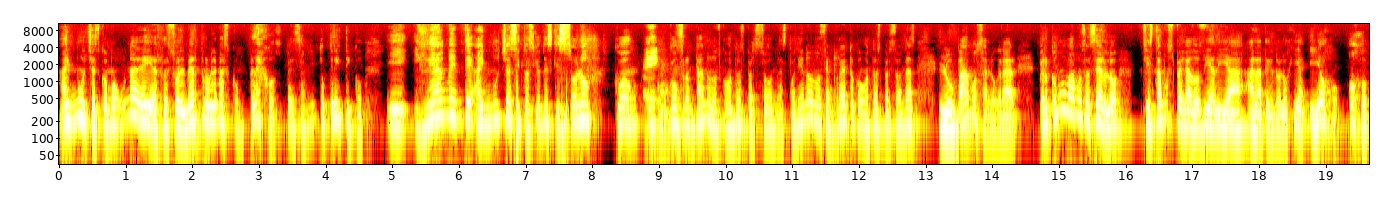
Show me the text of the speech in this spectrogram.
hay muchas, como una de ellas, resolver problemas complejos, pensamiento crítico. Y, realmente hay muchas situaciones que solo con, eh, confrontándonos con otras personas, poniéndonos en reto con otras personas, lo vamos a lograr. Pero ¿cómo vamos a hacerlo si estamos pegados día a día a la tecnología? Y ojo, ojo,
